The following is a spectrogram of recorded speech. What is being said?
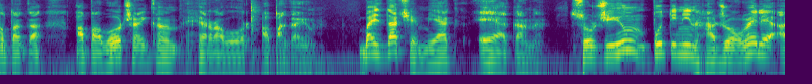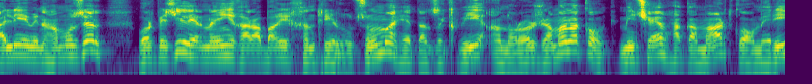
մոտակա, ապա ոչ այնքան հերավոր ապագայում։ Բայց դա չէ միակ էականը։ Սորջիում Պուտինին հաջողվել է Ալիևին համոզել, որպեսզի Լեռնային Ղարաբաղի խնդրի լուծումը հետաձգվի անորոշ ժամանակով, միջև հակամարտ կողմերի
